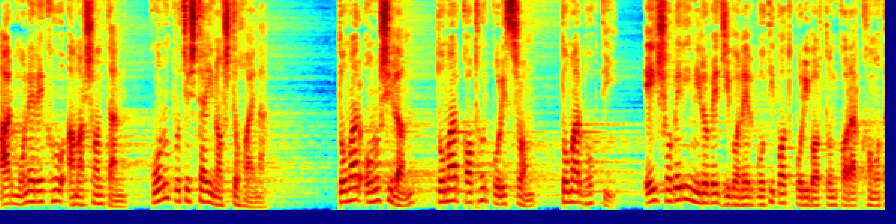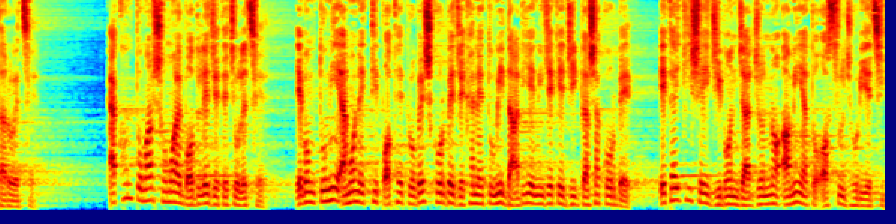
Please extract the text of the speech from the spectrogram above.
আর মনে রেখো, আমার সন্তান, কোনো প্রচেষ্টাই নষ্ট হয় না। তোমার অনুশীলন তোমার কঠোর পরিশ্রম, তোমার ভক্তি, এই সবেরই নীরবে জীবনের গতিপথ পরিবর্তন করার ক্ষমতা রয়েছে। এখন তোমার সময় বদলে যেতে চলেছে, এবং তুমি এমন একটি পথে প্রবেশ করবে যেখানে তুমি দাঁড়িয়ে নিজেকে জিজ্ঞাসা করবে, এটাই কি সেই জীবন যার জন্য আমি এত অশ্রু ঝরিয়েছি,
